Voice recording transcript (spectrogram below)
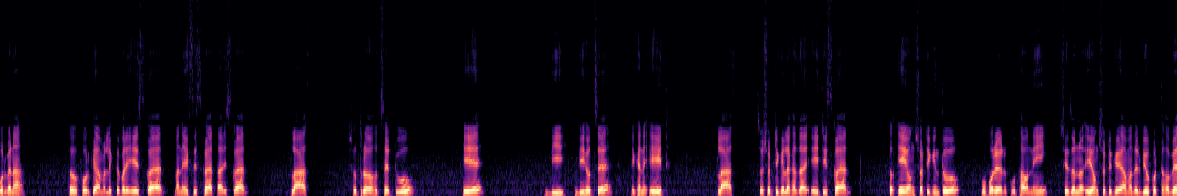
পড়বে না। তো ফোরকে আমরা লিখতে পারি এ স্কোয়ার মানে এক্স স্কোয়ার তার স্কোয়ার প্লাস সূত্র হচ্ছে টু এ বি বি হচ্ছে এখানে এইট প্লাস চৌষট্টিকে লেখা যায় এইট স্কোয়ার তো এই অংশটি কিন্তু উপরের কোথাও নেই, সেজন্য এই অংশটিকে আমাদের বিয়োগ করতে হবে।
